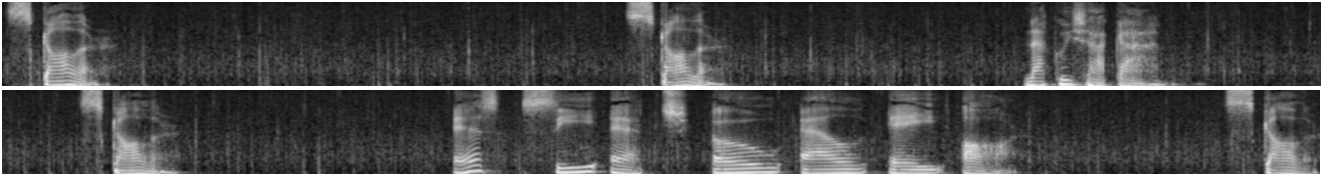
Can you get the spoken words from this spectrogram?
scholar scholar นักวิชาการ scholar S C H O L A R scholar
